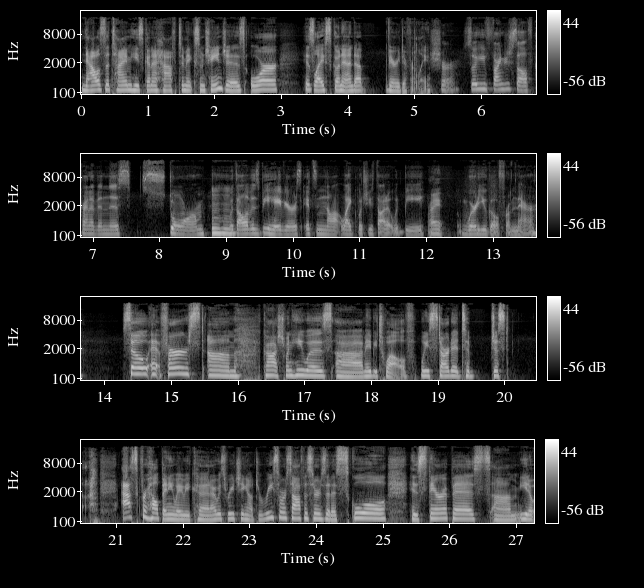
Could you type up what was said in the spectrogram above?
now's the time he's going to have to make some changes, or his life's going to end up very differently. Sure. So you find yourself kind of in this storm Mm-hmm. with all of his behaviors. It's not like what you thought it would be. Right. Where do you go from there? So at first, um, gosh, when he was uh, maybe 12, we started to just ask for help any way we could. I was reaching out to resource officers at his school, his therapists, um, you know,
